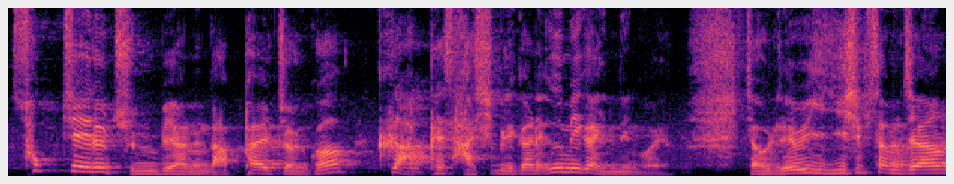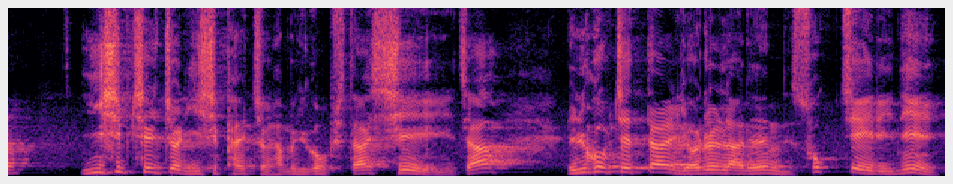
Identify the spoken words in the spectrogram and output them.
속죄를 준비하는 나팔절과 그 앞에 40일간의 의미가 있는 거예요. 자, 우리 레위기 23장 27절, 28절 한번 읽어봅시다. 시작. 일곱째 달 열흘날은 속죄일이니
